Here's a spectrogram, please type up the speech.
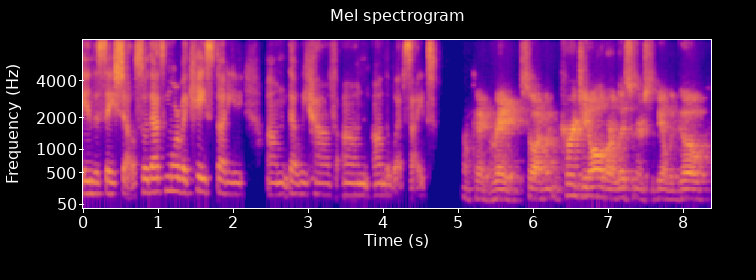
in the Seychelles. So that's more of a case study um that we have on on the website. Okay, great. So I'm encouraging all of our listeners to be able to go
